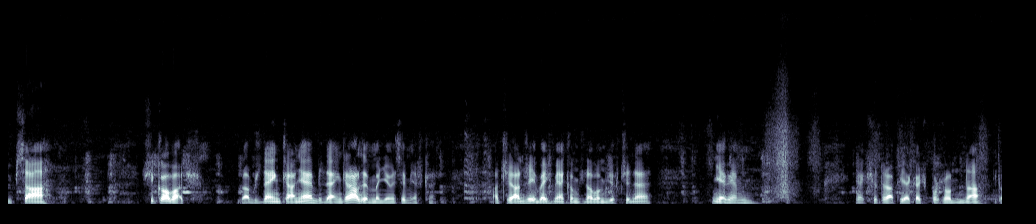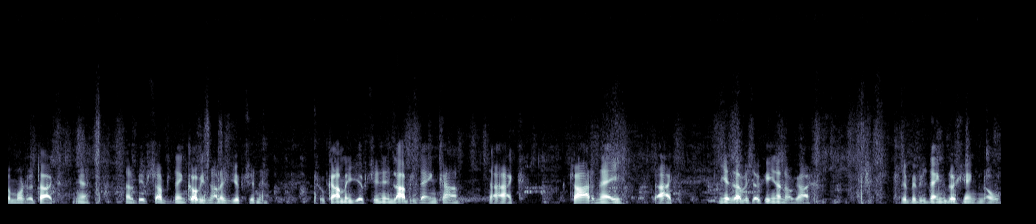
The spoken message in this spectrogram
i psa szykować. Dla brzdęka, nie? Brzdęk, razem będziemy sobie mieszkać. A czy Andrzej weźmie jakąś nową dziewczynę? Nie wiem. Jak się trafi jakaś porządna, to może tak, nie? Najpierw trzeba brzdękowi znaleźć dziewczynę. Szukamy dziewczyny dla brzdęka. Tak. Czarnej. Tak. Nie za wysokiej na nogach. Żeby brzdęk dosięgnął.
